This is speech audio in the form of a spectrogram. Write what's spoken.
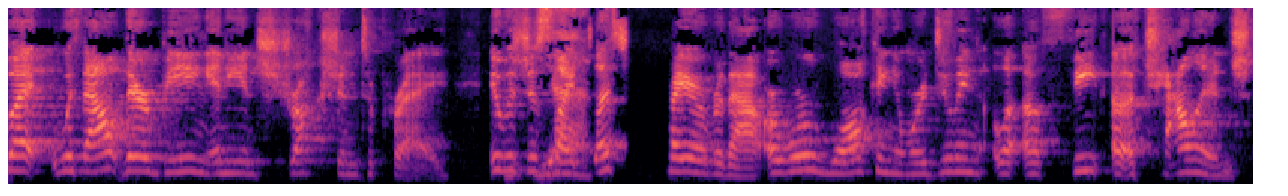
but without there being any instruction to pray. It was just yes. like, let's pray over that. Or we're walking and we're doing a feat, a challenge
